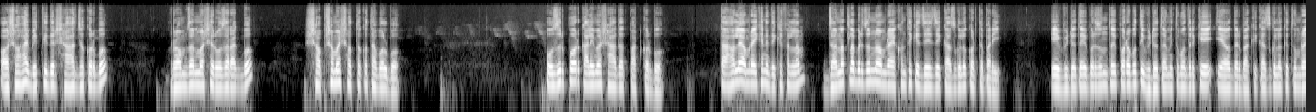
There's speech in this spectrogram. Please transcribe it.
অসহায় ব্যক্তিদের সাহায্য করব। রমজান মাসে রোজা রাখব। সবসময় সত্য কথা বলব। অজুর পর কালিমা শাহাদাত পাঠ করব। তাহলে আমরা এখানে দেখে ফেললাম, জান্নাত লাভের জন্য আমরা এখন থেকে যে যে কাজগুলো করতে পারি। এই ভিডিওতে এই পর্যন্তই। পরবর্তী ভিডিওতে আমি তোমাদেরকে এ ওদের বাকি কাজগুলোকে তোমরা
